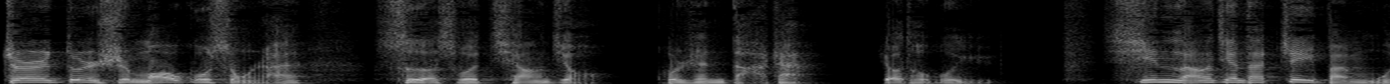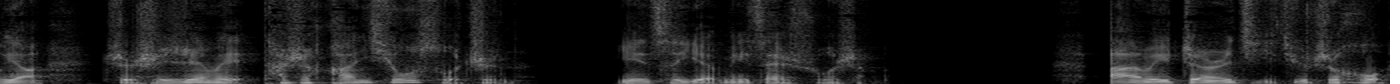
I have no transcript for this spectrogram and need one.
真儿顿时毛骨悚然，瑟缩墙角，浑身打颤，摇头不语。新郎见他这般模样，只是认为他是含羞所致呢，因此也没再说什么。安慰真儿几句之后，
